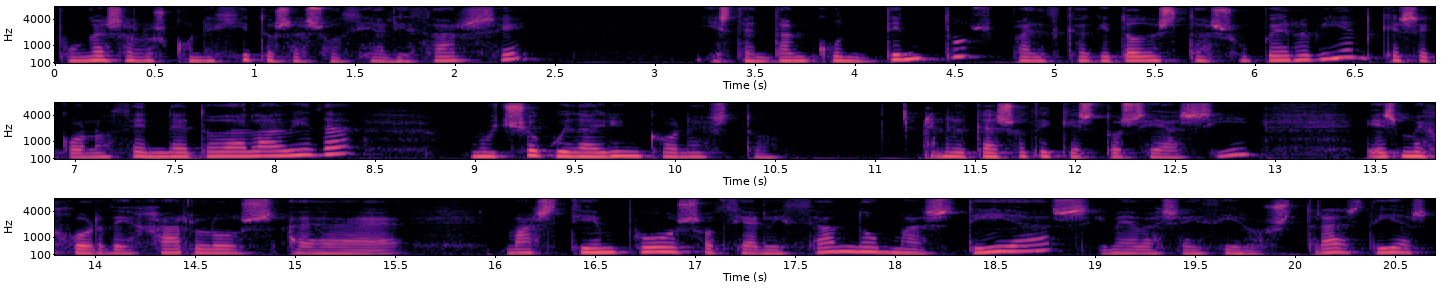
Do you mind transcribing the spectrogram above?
pongas a los conejitos a socializarse y estén tan contentos, parezca que todo está súper bien, que se conocen de toda la vida, mucho cuidadín con esto. En el caso de que esto sea así, es mejor dejarlos eh, más tiempo socializando, más días, y me vas a decir, ostras, días,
